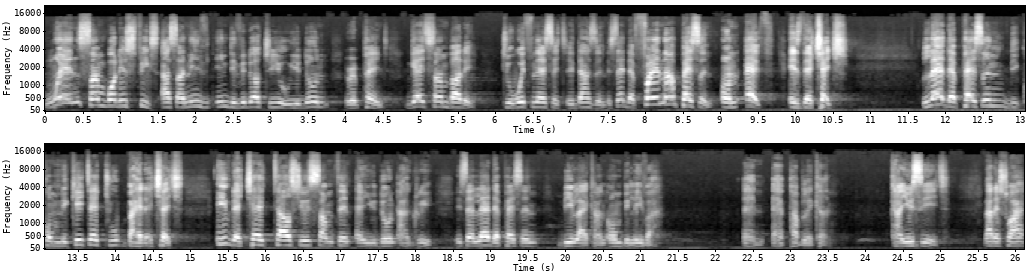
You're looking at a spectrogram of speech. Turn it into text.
when somebody speaks as an individual to you, you don't repent. Get somebody to witness it. It doesn't. He said the final person on earth is the church. Let the person be communicated to by the church. If the church tells you something and you don't agree, he said, let the person be like an unbeliever and a publican. Can you see it? That is why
